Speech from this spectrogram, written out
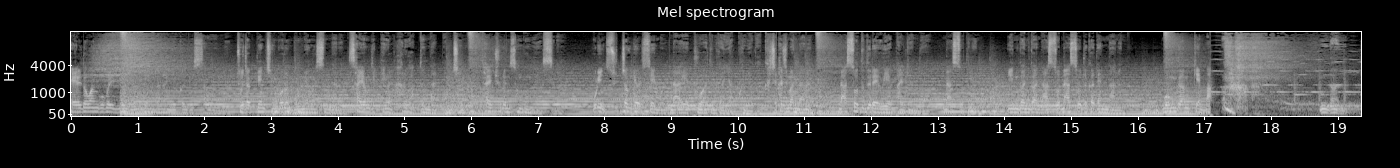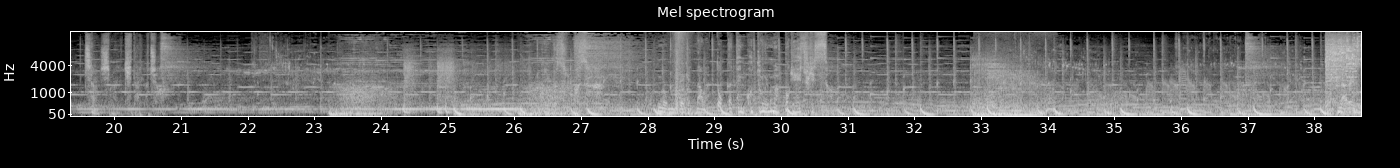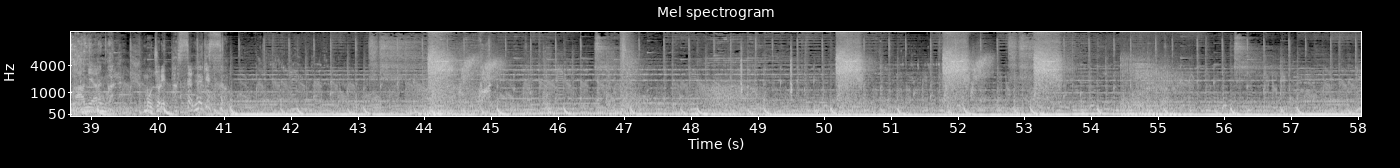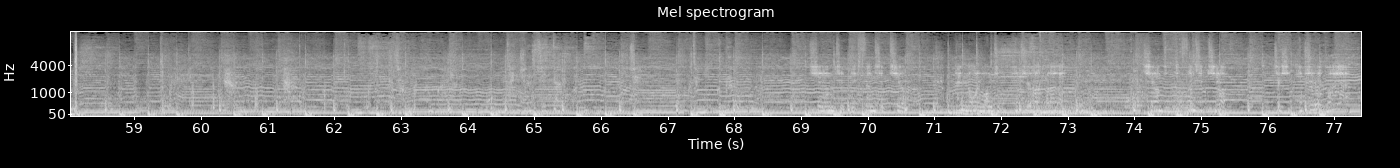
벨더 왕국을 인간을 이끌고 싸웠나 조작된 증거로 누명을 쓴 나는 사형 집행을 하루 앞둔 날 밤중 탈출은 성공하였으나 우린 수적 열쇠에 몰 나의 부하들과 약혼녀가 그저 하지만 나는 나소드들에 의해 발견되어 나소드는 인간과 나소 나소드가 된 나는 몸과 함께 막 난 잠시만 기다려줘 놈들에게 나와 똑같은 고통을 맛보게 해주겠어. 나를 방해하는 건 모조리 박살내겠어 137원 137원 즉시 캡슐로 돌아가라.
